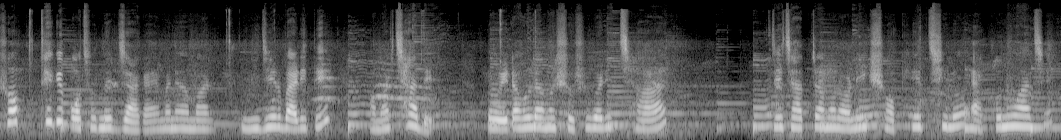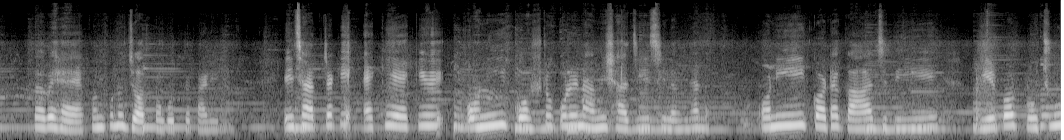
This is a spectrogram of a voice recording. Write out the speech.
সব থেকে পছন্দের জায়গায় মানে আমার নিজের বাড়িতে, আমার ছাদে। তো এটা হলো আমার শ্বশুরবাড়ির ছাদ। যে ছাদটা আমার অনেক শখের ছিল, এখনও আছে। তবে হ্যাঁ এখন কোনো যত্ন করতে পারি না। এই ছাদটাকে একে একে অনেক কষ্ট করে না আমি সাজিয়েছিলাম, জানো? অনেক কটা গাছ দিয়ে, বিয়ের পর প্রচুর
